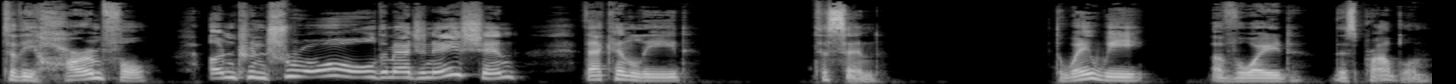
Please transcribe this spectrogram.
to the harmful, uncontrolled imagination that can lead to sin? The way we avoid this problem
